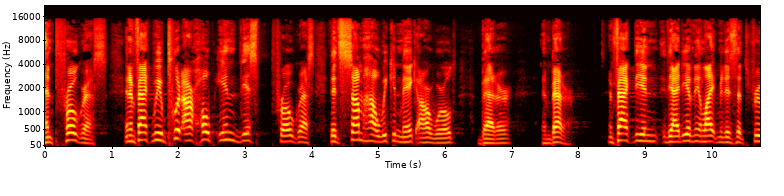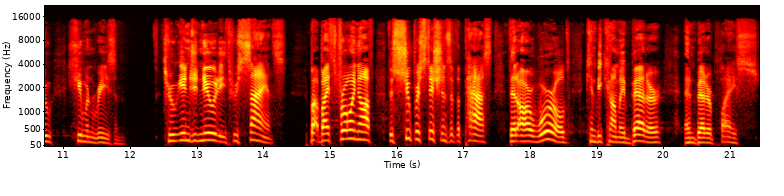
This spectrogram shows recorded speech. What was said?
and progress. And in fact, we have put our hope in this progress that somehow we can make our world better and better. In fact, the, the idea of the Enlightenment is that through human reason, through ingenuity, through science, but by throwing off the superstitions of the past, that our world can become a better and better place.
